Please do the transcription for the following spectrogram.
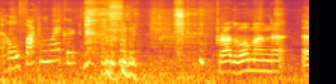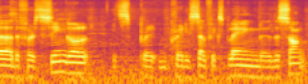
the whole fucking record. Proud Woman, uh, the first single, it's pre- pretty self-explaining. The, the song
